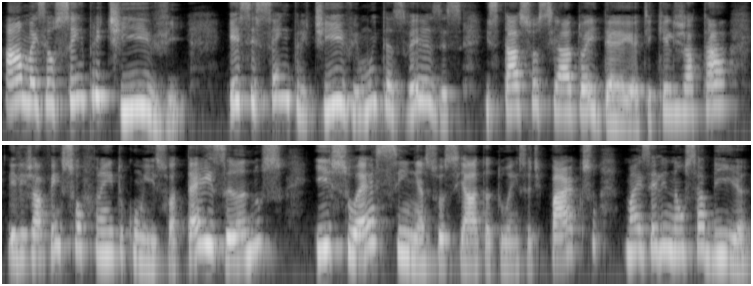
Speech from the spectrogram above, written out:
Ah, mas eu sempre tive. Esse sempre tive muitas vezes está associado à ideia de que ele já tá, ele já vem sofrendo com isso há 10 anos Isso é sim associado à doença de Parkinson, mas ele não sabia.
